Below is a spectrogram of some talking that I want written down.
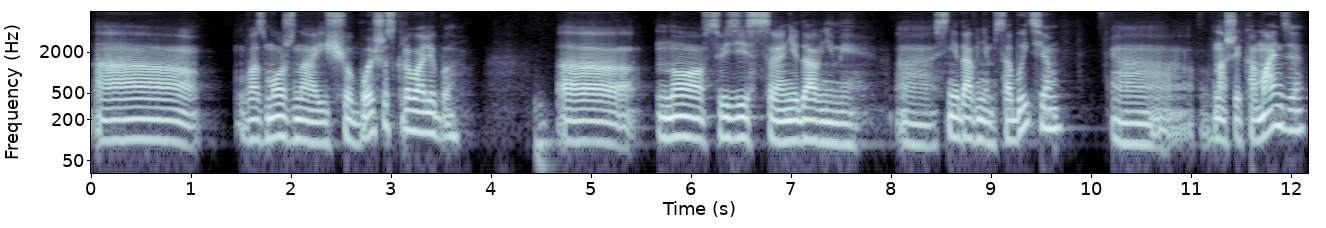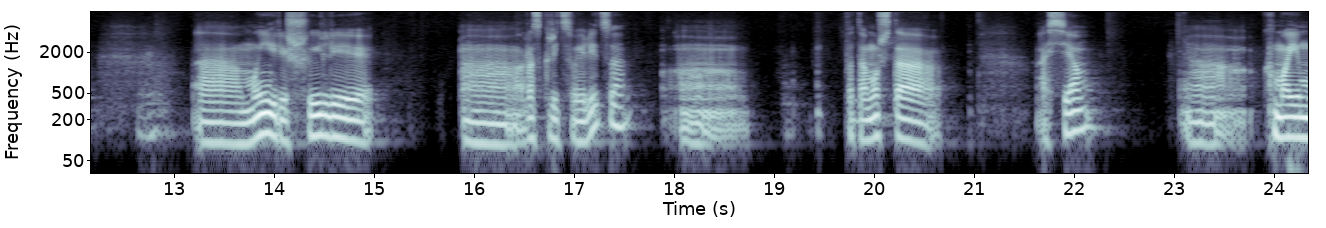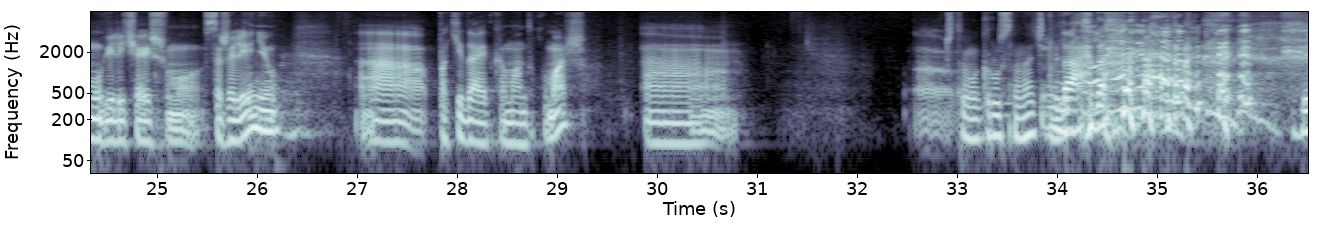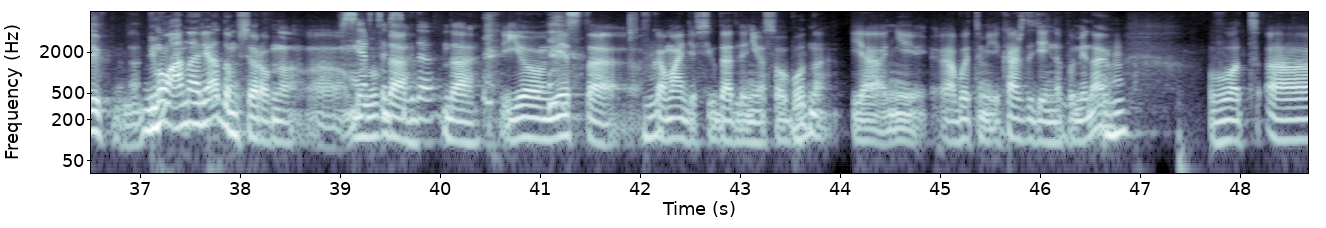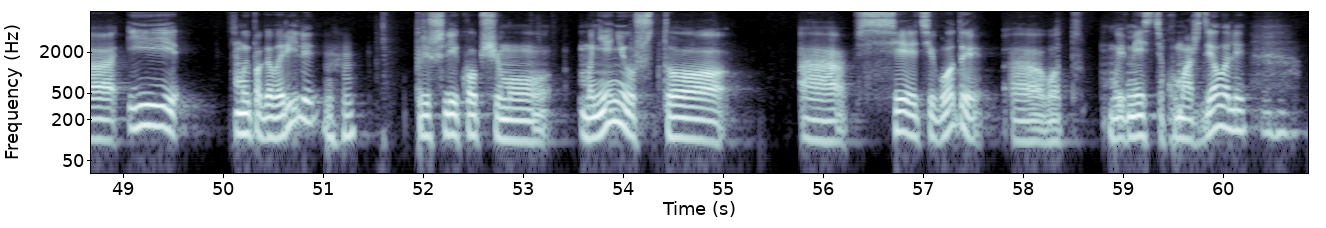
А, возможно, еще больше скрывали бы. А, но в связи с недавними, а, с недавним событием а, в нашей команде а, мы решили а, раскрыть свои лица, а, потому что Асем, а, к моему величайшему сожалению, а, покидает команду Кумаш. А, что мы грустно начали Да, да. Но она рядом все равно. А, В сердце да, всегда. Да, ее место в команде всегда для нее свободно. Я не, об этом ей каждый день напоминаю. Вот. а, И мы поговорили, пришли к общему мнению, что а, все эти годы а, вот мы вместе Кумаш делали,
